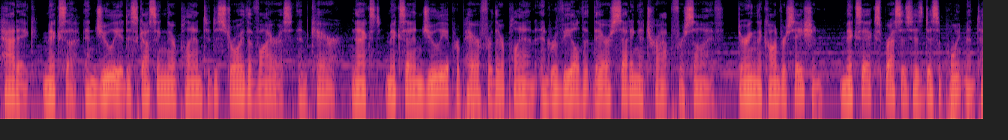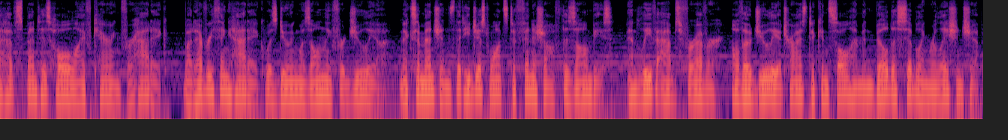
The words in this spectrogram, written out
Hatake, Miksa, and Julia discussing their plan to destroy the virus and care. Next, Miksa and Julia prepare for their plan and reveal that they are setting a trap for Scythe. During the conversation, Miksa expresses his disappointment to have spent his whole life caring for Hatake, but everything Hatake was doing was only for Julia. Miksa mentions that he just wants to finish off the zombies and leave Abs forever. Although Julia tries to console him and build a sibling relationship,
